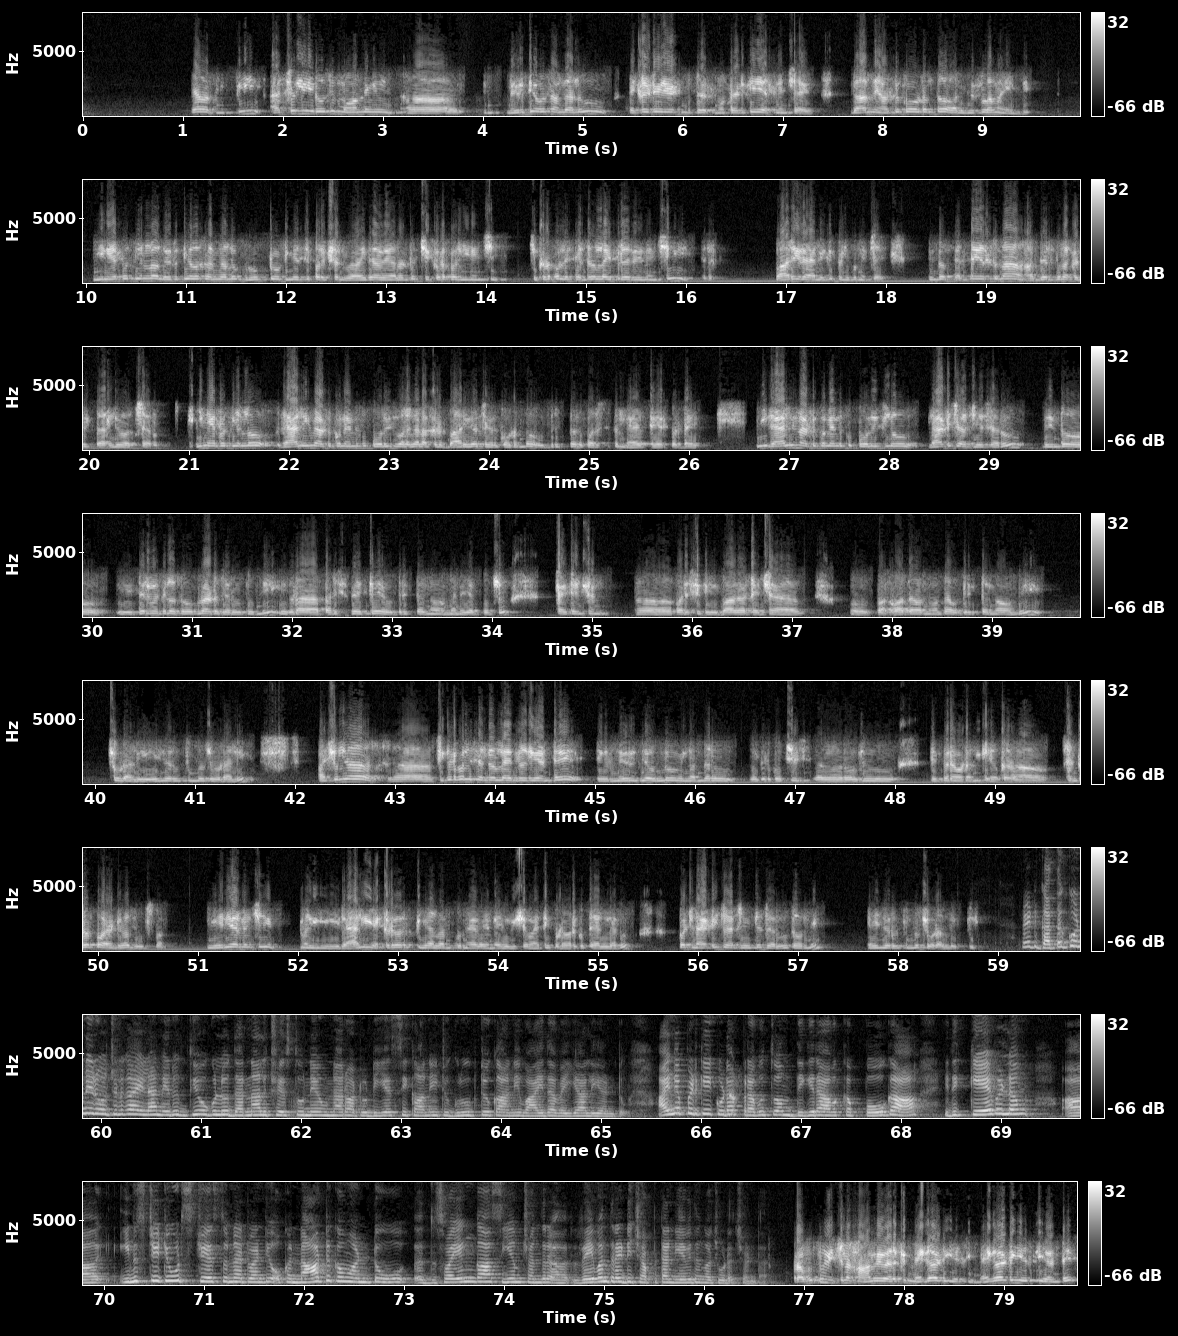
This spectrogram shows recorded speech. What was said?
యాక్చువల్లీ ఈ రోజు మార్నింగ్ నిరుద్యోగ సంఘాలు సెక్రటేరియట్ ముట్టడికి యత్నించాయి. దాన్ని అడ్డుకోవడంతో అది విఫలమైంది. ఈ నేపథ్యంలో నిరుద్యోగ సంఘాలు గ్రూప్ టూ డిఎస్సి పరీక్షలు వాయిదా వేయాలంటూ చిక్కడపల్లి నుంచి చిక్కడపల్లి సెంట్రల్ లైబ్రరీ నుంచి భారీ ర్యాలీకి పిలుపునిచ్చాయి. దీంతో పెద్ద ఎత్తున అభ్యర్థులు అక్కడికి తరలి వచ్చారు. ఈ నేపథ్యంలో ర్యాలీని అడ్డుకునేందుకు పోలీసు బలగాలు అక్కడ భారీగా చేరుకోవడంతో ఉద్రిక్త పరిస్థితులు ఏర్పడ్డాయి. ఈ ర్యాలీని అడ్డుకునేందుకు పోలీసులు లాఠీచార్జ్ చేశారు. దీంతో ఇద్దరి మధ్యలో తోపులాట జరుగుతుంది. ఇక్కడ పరిస్థితి అయితే ఉద్రిక్తంగా ఉందని చెప్పొచ్చు. హై టెన్షన్ పరిస్థితి బాగా టెన్షన్ వాతావరణం అంతా ఉద్రిక్తంగా ఉంది. చూడాలి ఏం జరుగుతుందో చూడాలి. యాక్చువల్గా ఆ, సెంట్రల్ లైబ్రరీ అంటే నిరుద్యోగులు వీళ్ళందరూ ఇక్కడికి వచ్చి రోజు ప్రిపేర్ అవ్వడానికి ఒక సెంట్రల్ పాయింట్గా చూస్తాం ఏరియా నుంచి మరి ఈ ర్యాలీ ఎక్కడి వరకు తీయాలనుకునేది అనే విషయం అయితే ఇప్పటి వరకు తేలలేదు బట్ లాఠీ చార్జ్ అయితే జరుగుతోంది. ఏం జరుగుతుందో చూడాలి. రైట్ గత కొన్ని రోజులుగా ఇలా నిరుద్యోగులు ధర్నాలు చేస్తూనే ఉన్నారు. అటు డిఎస్సి కానీ ఇటు గ్రూప్ టూ కానీ వాయిదా వేయాలి అంటూ. అయినప్పటికీ కూడా ప్రభుత్వం దిగిరావకపోగా ఇది కేవలం ఇన్స్టిట్యూట్స్ చేస్తున్నటువంటి ఒక నాటకం అంటూ స్వయంగా సీఎం చంద్ర రేవంత్ రెడ్డి చెప్పటాన్ని ఏ విధంగా చూడొచ్చు అంటారు? ప్రభుత్వం ఇచ్చిన హామీ మేరకు మెగా డిఎస్సి మెగా డిఎస్సి అంటే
